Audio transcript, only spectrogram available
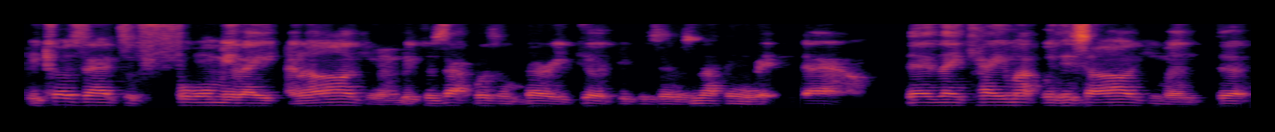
because they had to formulate an argument, because that wasn't very good, because there was nothing written down, then they came up with this argument that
